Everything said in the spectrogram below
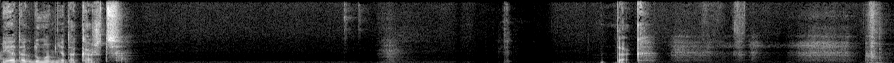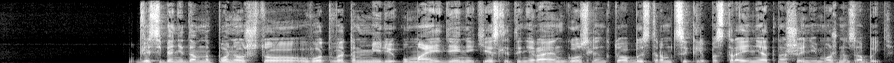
Я так думаю, мне так кажется. Так. Для себя недавно понял, что вот в этом мире ума и денег, если ты не Райан Гослинг, то о быстром цикле построения отношений можно забыть.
